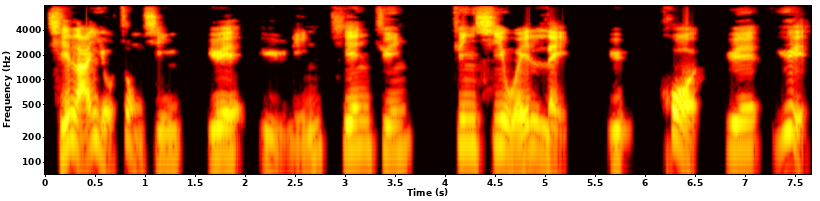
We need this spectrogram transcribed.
其南有众星，曰羽林天君，君兮为垒，与或曰月。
